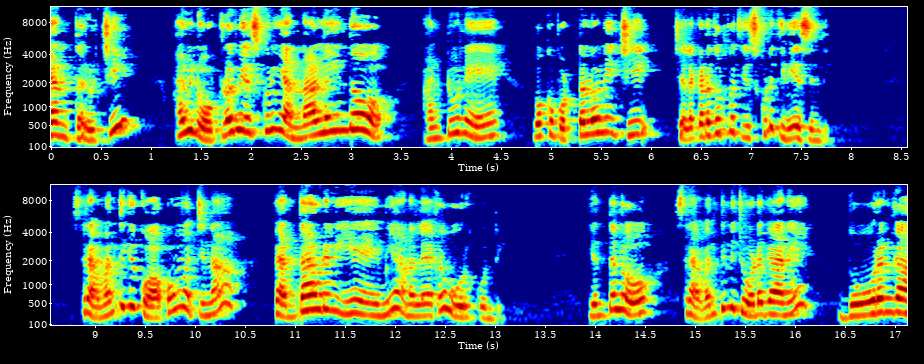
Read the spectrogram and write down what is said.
ఎంత రుచి. అవి నోట్లో వేసుకుని ఎన్నాళ్ళయిందో అంటూనే ఒక బుట్టలో నుంచి చిలకడ దుంప తీసుకుని తినేసింది. స్రవంతికి కోపం వచ్చినా పెద్ద ఆవిడని ఏమీ అనలేక ఊరుకుంది. ఇంతలో స్రవంతిని చూడగానే దూరంగా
